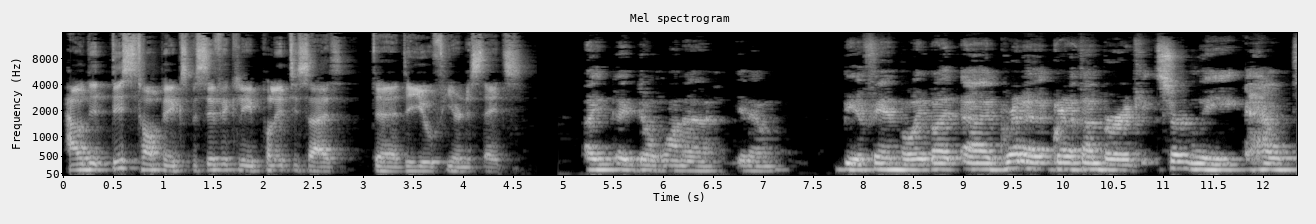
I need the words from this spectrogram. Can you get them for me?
How did this topic specifically politicize the, the youth here in the States? I, I don't want to, you know, be a fanboy, but uh, Greta Greta Thunberg certainly helped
